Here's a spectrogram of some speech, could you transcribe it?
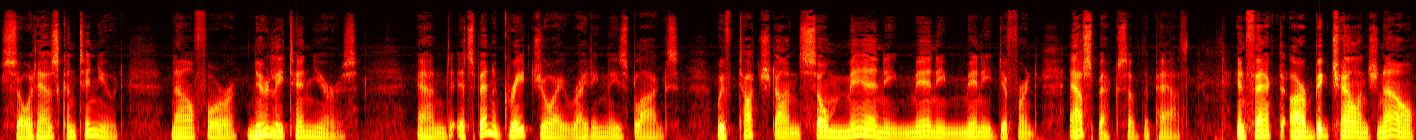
so it has continued now for nearly 10 years. And it's been a great joy writing these blogs. We've touched on so many, many, many different aspects of the path. In fact, our big challenge now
